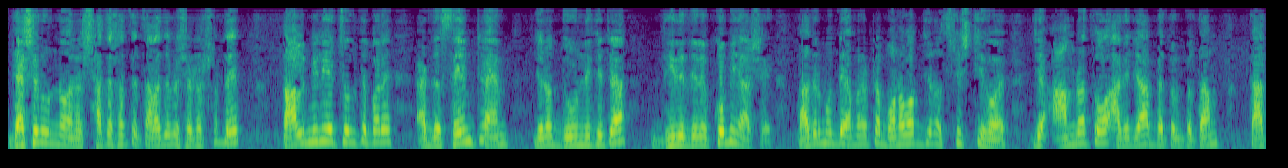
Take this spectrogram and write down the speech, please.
দেশের উন্নয়নের সাথে সাথে তারা যেন সেটার সাথে তাল মিলিয়ে চলতে পারে অ্যাট দ্য সেম টাইম যেন দুর্নীতিটা ধীরে ধীরে কমে আসে। তাদের মধ্যে এমন একটা মনোভাব যেন সৃষ্টি হয় যে আমরা তো আগে যা বেতন পেতাম তার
